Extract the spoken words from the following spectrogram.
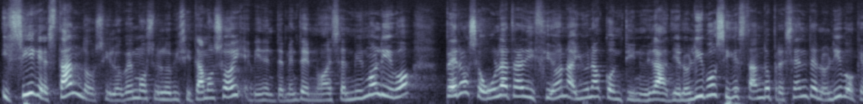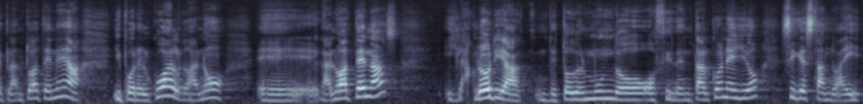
y sigue estando, si lo vemos y lo visitamos hoy, evidentemente no es el mismo olivo, pero según la tradición hay una continuidad y el olivo sigue estando presente, el olivo que plantó Atenea y por el cual ganó, eh, ganó Atenas, y la gloria de todo el mundo occidental con ello sigue estando ahí.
